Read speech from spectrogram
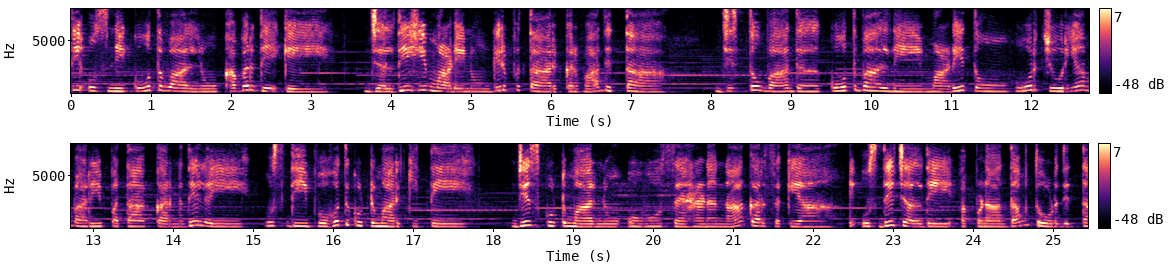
ਤੇ ਉਸਨੇ ਕੋਤਵਾਲ ਨੂੰ ਖਬਰ ਦੇ ਕੇ ਜਲਦੀ ਹੀ ਮਾੜੇ ਨੂੰ ਗ੍ਰਿਫਤਾਰ ਕਰਵਾ ਦਿੱਤਾ, ਜਿਸ ਤੋਂ ਬਾਅਦ ਕੋਤਵਾਲ ਨੇ ਮਾੜੇ ਤੋਂ ਹੋਰ ਚੋਰੀਆਂ ਬਾਰੇ ਪਤਾ ਕਰਨ ਦੇ ਲਈ ਉਸ ਦੀ ਬਹੁਤ ਕੁੱਟਮਾਰ ਕੀਤੀ, ਜਿਸ ਕੁੱਟਮਾਰ ਨੂੰ ਉਹ ਸਹਿਣ ਨਾ ਕਰ ਸਕਿਆ। ਉਸ ਦੇ ਚਲਦੇ ਆਪਣਾ ਦਮ ਤੋੜ ਦਿੱਤਾ।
